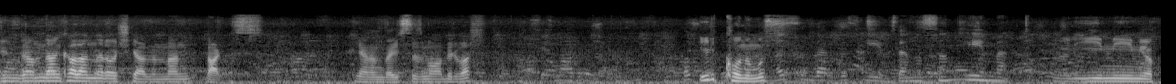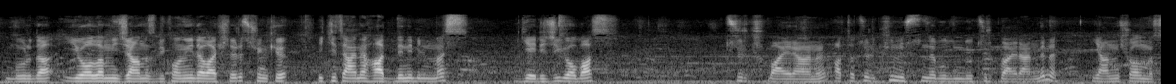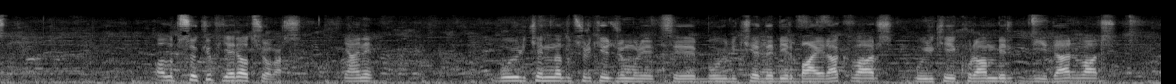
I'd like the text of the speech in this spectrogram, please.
Gündemden kalanlara hoş geldin. Ben Douglas. Yanımda işsiz muhabir var. İlk konumuz Nasılsın Douglas? İyiyim. Sen nasılsın? İyiyim ben. öyle iyi mi iyi mi yok. Burada iyi olamayacağımız bir konuyla başlıyoruz. Çünkü iki tane haddini bilmez. Gerici yobaz Türk bayrağını, Atatürk'ün üstünde bulunduğu Türk bayrağını değil mi? Yanlış olmasın. Alıp söküp yere atıyorlar. Yani bu ülkenin adı Türkiye Cumhuriyeti, bu ülkede bir bayrak var, bu ülkeyi kuran bir lider var.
